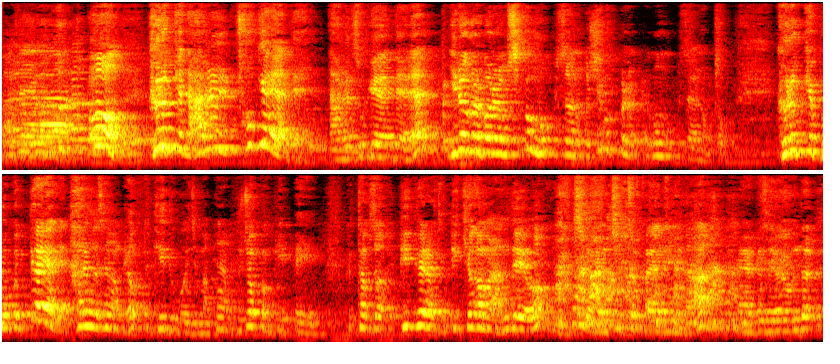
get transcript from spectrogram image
맞아요. 어, 그렇게 나를 속여야 돼. 나를 속여야 돼. 1억을 벌려면 10억 목표 써놓고 10억 벌려면 100억 목표 써놓고 그렇게 보고 떼야 돼. 다른 거 생각하면 옆도 뒤도 보지 마. 그냥 무조건 빅페이. 그렇다고 해서 빅페이라고 비켜가면 안 돼요. 직접 가야 됩니다. 네, 그래서 여러분들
